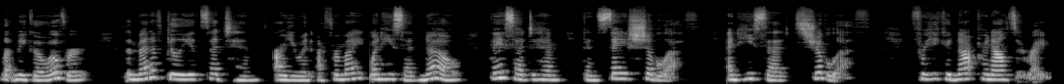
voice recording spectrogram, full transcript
Let me go over, the men of Gilead said to him, Are you an Ephraimite? When he said no, they said to him, Then say Shibboleth. And he said, Shibboleth, for he could not pronounce it right.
